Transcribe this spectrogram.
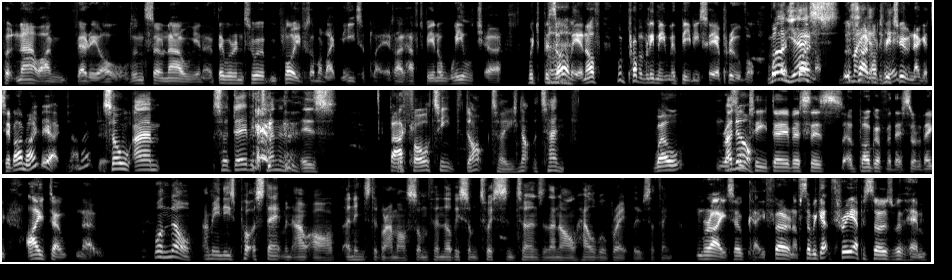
But now I'm very old, and so now you know if they were into employ for someone like me to play it, I'd have to be in a wheelchair, which bizarrely uh, enough would probably meet with BBC approval. But well, let's yes, try not, let's try not to be too negative. I might be. I might be. So, um, so David Tennant is back. the fourteenth Doctor. He's not the tenth. Well, Russell. T Davies is a bugger for this sort of thing. I don't know. Well, no. I mean, he's put a statement out or an Instagram or something. There'll be some twists and turns, and then all hell will break loose. I think. Right. Okay. Fair enough. So we get three episodes with him,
